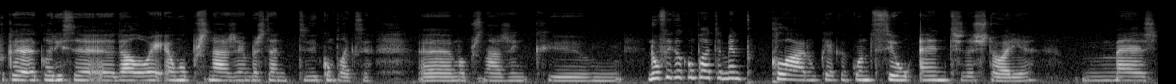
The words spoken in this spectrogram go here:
porque a Clarissa eh, Dalloway é uma personagem bastante complexa, eh, uma personagem que hum, não fica completamente claro o que é que aconteceu antes da história, mas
